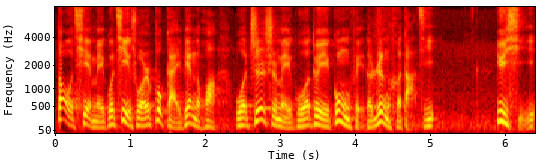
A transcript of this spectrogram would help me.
盗窃美国技术而不改变的话，我支持美国对共匪的任何打击。玉玺，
